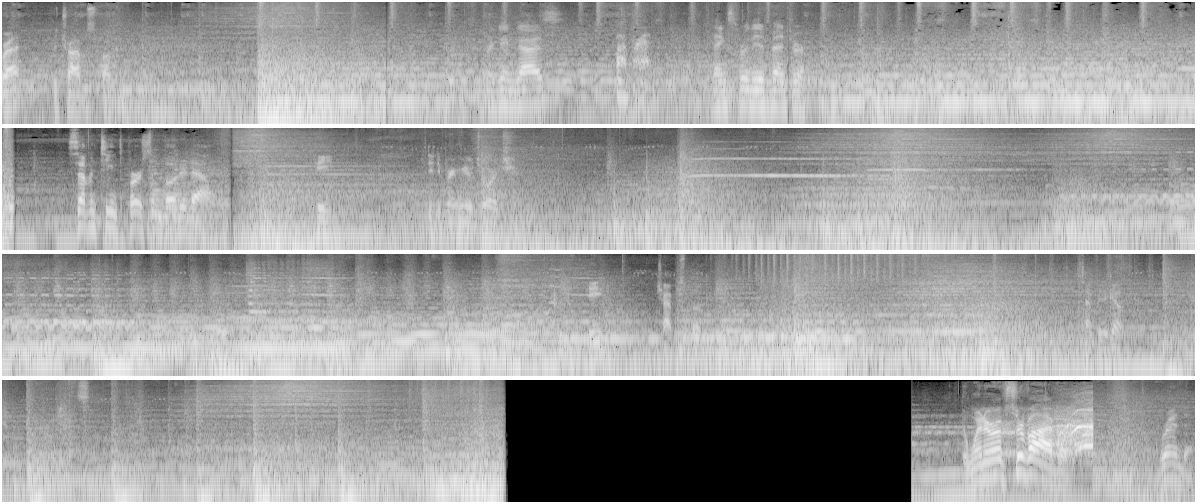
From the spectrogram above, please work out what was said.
Brett, the tribe has spoken. Our game, guys. Bye, Brett. Thanks for the adventure. 17th person voted out. Pete, need to bring me your torch. Tribe has spoken. Time for you to go. The winner of Survivor. Brenda,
